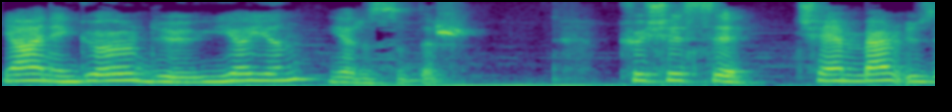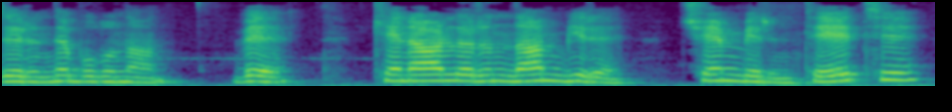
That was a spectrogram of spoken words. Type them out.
Yani gördüğü yayın yarısıdır. Köşesi çember üzerinde bulunan ve kenarlarından biri çemberin teğeti,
